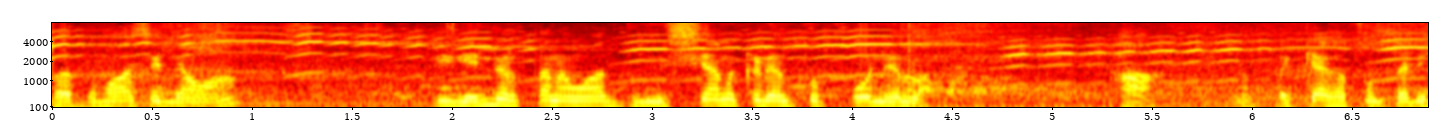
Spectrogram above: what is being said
ಬದ್ಮಾಸ್ ಇದ್ದವ ಈಗ ಎಲ್ಲಿರ್ತಾನವ? ದುಮ್ಸ್ಯಾನ ಕಡೆ ಅಂತೂ ಫೋನ್ ಇಲ್ಲ. ಹಾ ನಾ ಪಕ್ಕಾಗ ಹತ್ತೊಂದ್ ತಡಿ.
